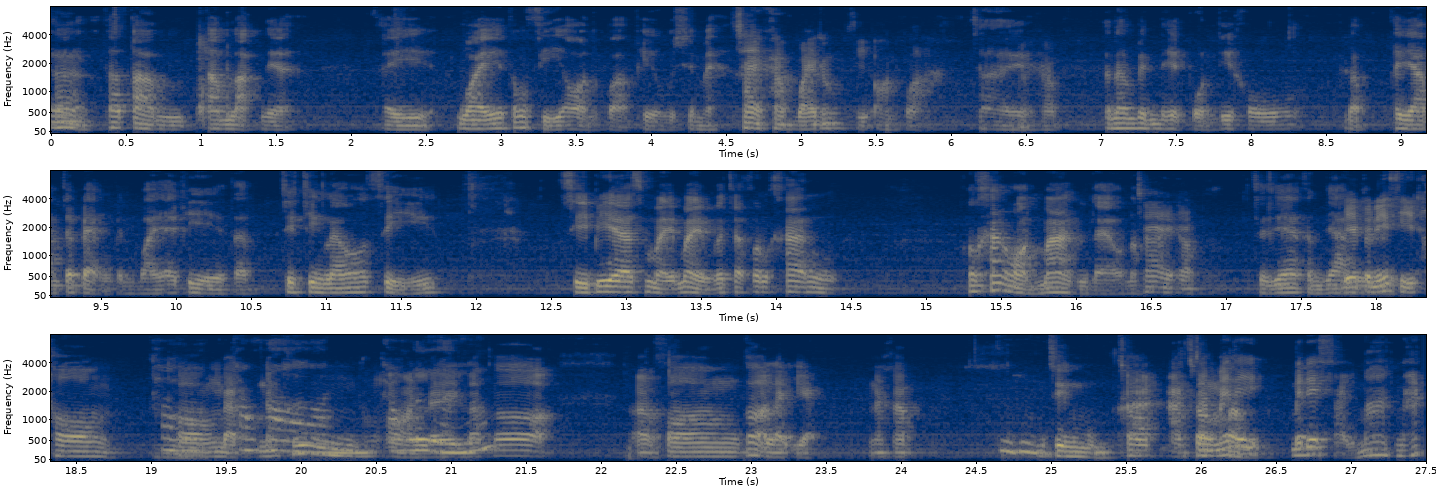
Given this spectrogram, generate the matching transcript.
ถ้าอืมถ้าตามตามหลักเนี่ย ไอ้ไวท์ต้องสีอ่อนกว่าเพลใช่ไหมใช่ครับไว้ต้องสีอ่อนกว่า ใช่นะครับอันนั้นเป็นเหตุผลที่เขาแบบพยายามจะแบ่งเป็นไวท์ IPA แต่จริง ๆ แล้วสี สีเบียร์สมัยใหม่ก็จะค่อนข้าง ค่อนข้างอ่อนมากอยู่แล้วเนาะใช่ครับ จะแยกกันยากเบียร์ตัวนี้สีทองทองทองแบบทองน้ำผึ้งอ่อนทองอ่อนทองเหลืเลองยแล้วก็เอ่อฟองก็ละเอียดนะครับอื้อหือจริงๆผมชอบอาจชจะอบไม่ควาได้ไม่ได้ใสมากนัก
